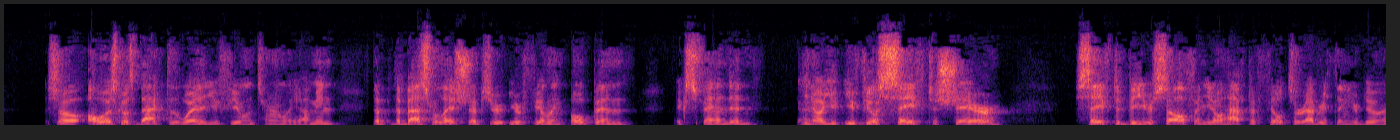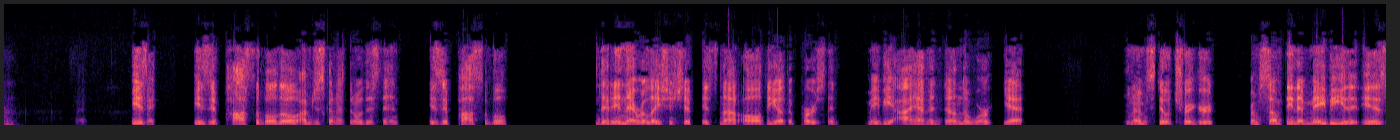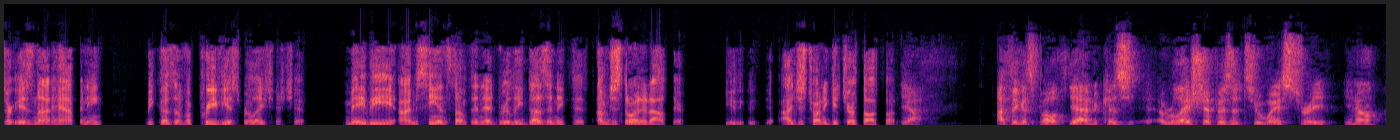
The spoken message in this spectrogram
So always goes back to the way that you feel internally. I mean, the the best relationships you're you're feeling open, expanded. Got You know, you, you feel safe to share, safe to be yourself, and you don't have to filter everything you're doing. Is is it possible though? I'm just going to throw this in. Is it possible that in that relationship it's not all the other person? Maybe I haven't done the work yet, and I'm still triggered from something that maybe that is or is not happening because of a previous relationship. Maybe I'm seeing something that really doesn't exist. I'm just throwing it out there. You, I just trying to get your thoughts on it. Yeah. I think it's both. Yeah, because a relationship is a two-way street, you know?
